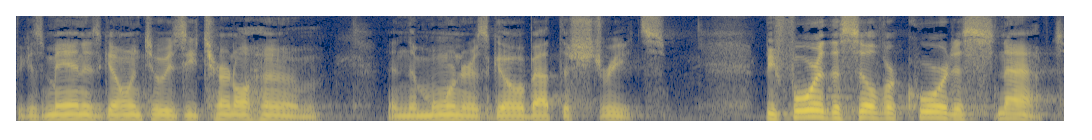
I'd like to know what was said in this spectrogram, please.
because man is going to his eternal home, and the mourners go about the streets. Before the silver cord is snapped,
